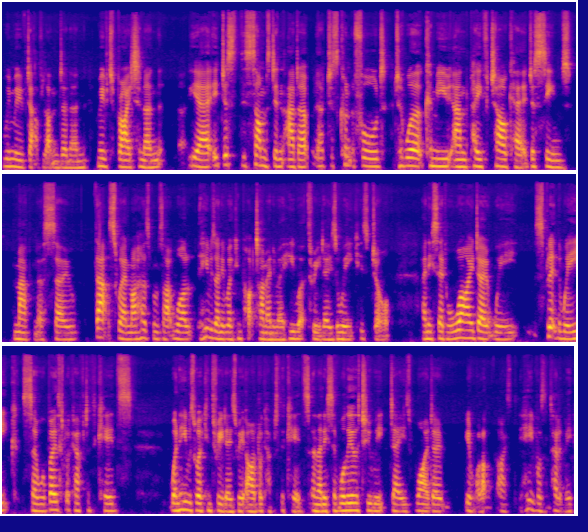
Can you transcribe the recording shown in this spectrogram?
we moved out of London and moved to Brighton, and yeah, it just the sums didn't add up. I just couldn't afford to work, commute, and pay for childcare. It just seemed madness. So that's when my husband was like, well, he was only working part time anyway. He worked three days a week, his job. And he said, well, why don't we split the week? So we'll both look after the kids. When he was working three days a week, I'd look after the kids. And then he said, well, the other two weekdays, why don't you know, well, I, he wasn't telling me.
